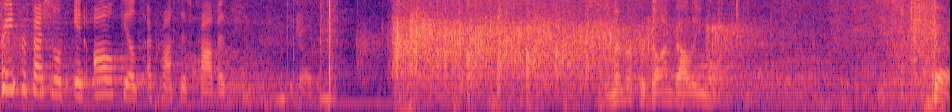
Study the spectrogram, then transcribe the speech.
trained professionals in all fields across this province. The member for Don Valley North. Sure.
